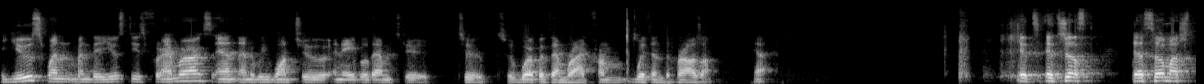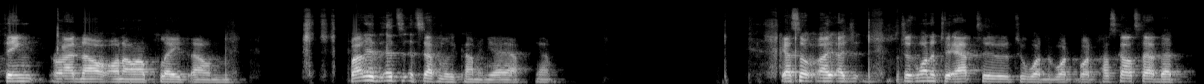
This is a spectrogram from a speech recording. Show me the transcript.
use when when they use these frameworks, and and we want to enable them to to to work with them right from within the browser. Yeah. It's it's just there's so much thing right now on our plate. Um, but it, it's it's definitely coming. Yeah, yeah, yeah. Yeah. So I, I just wanted to add to to what what what Pascal said that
